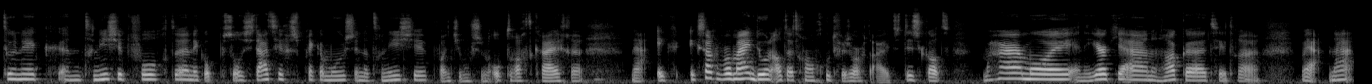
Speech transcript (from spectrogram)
toen ik een traineeship volgde en ik op sollicitatiegesprekken moest in dat traineeship, want je moest een opdracht krijgen. Nou, ik, ik zag er voor mijn doen altijd gewoon goed verzorgd uit. Dus ik had mijn haar mooi en een jurkje aan, een hakken, et cetera. Maar ja, na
